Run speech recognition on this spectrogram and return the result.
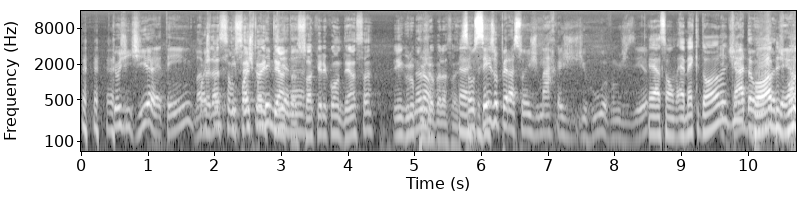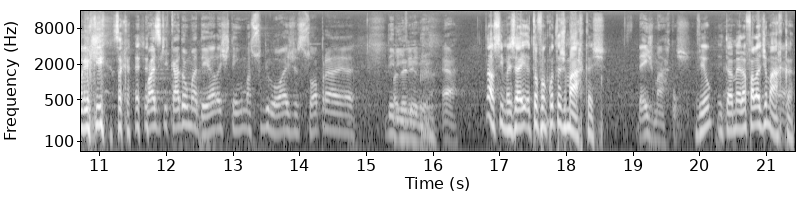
porque hoje em dia tem. Na verdade são tem pós-pandemia, 180, né? só que ele condensa em grupos Não, não. de operações. É. São seis operações de marcas de rua, vamos dizer. É, são, é McDonald's, E Bob's, delas- Burger King. Sacanagem. Quase que cada uma delas tem uma subloja só para delivery. delivery. É, Não, sim, mas aí eu tô falando quantas marcas, dez marcas. viu? Então é melhor falar de marca.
